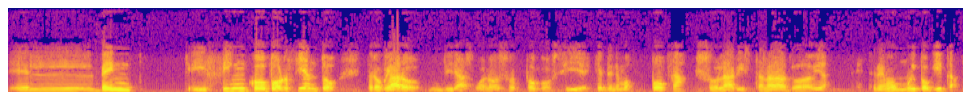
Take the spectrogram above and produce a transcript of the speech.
el 25%. Pero claro, dirás, bueno, eso es poco. Sí, es que tenemos poca solar instalada todavía. Tenemos muy poquita.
